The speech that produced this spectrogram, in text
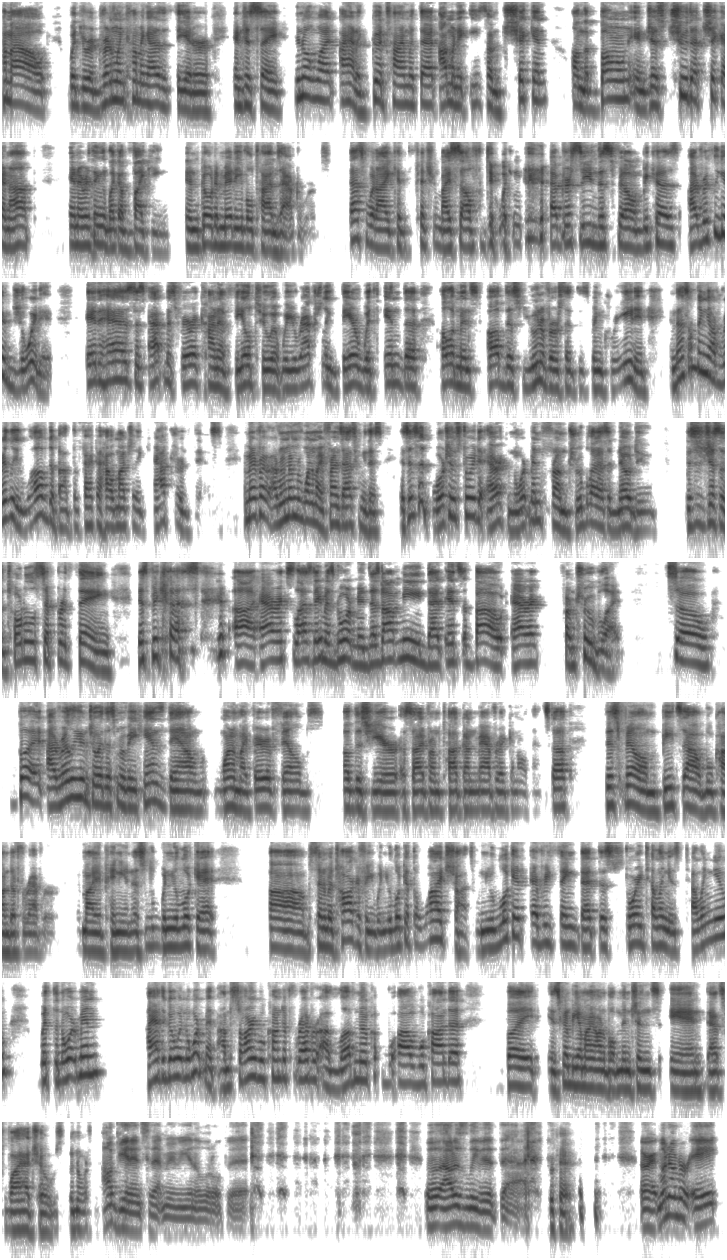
come out with your adrenaline coming out of the theater and just say, you know what, I had a good time with that. I'm going to eat some chicken on the bone and just chew that chicken up and everything like a Viking and go to medieval times afterwards. That's what I can picture myself doing after seeing this film because I really enjoyed it it has this atmospheric kind of feel to it where you're actually there within the elements of this universe that has been created. And that's something I really loved about the fact of how much they captured this. As a matter of fact, I remember one of my friends asking me this Is this an origin story to Eric Northman from True Blood? I said, No, dude. This is just a total separate thing. Just because uh, Eric's last name is Northman does not mean that it's about Eric from True Blood. So but I really enjoyed this movie. Hands down, one of my favorite films of this year, aside from Top Gun Maverick and all that stuff. This film beats out Wakanda Forever, in my opinion. Is when you look at um, cinematography, when you look at the wide shots, when you look at everything that this storytelling is telling you with the Northman, I have to go with Northman. I'm sorry, Wakanda Forever. I love no- uh, Wakanda but it's going to be in my honorable mentions, and that's why I chose The North. I'll get into that movie in a little bit. well, I'll just leave it at that. Okay. All right, my number eight.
